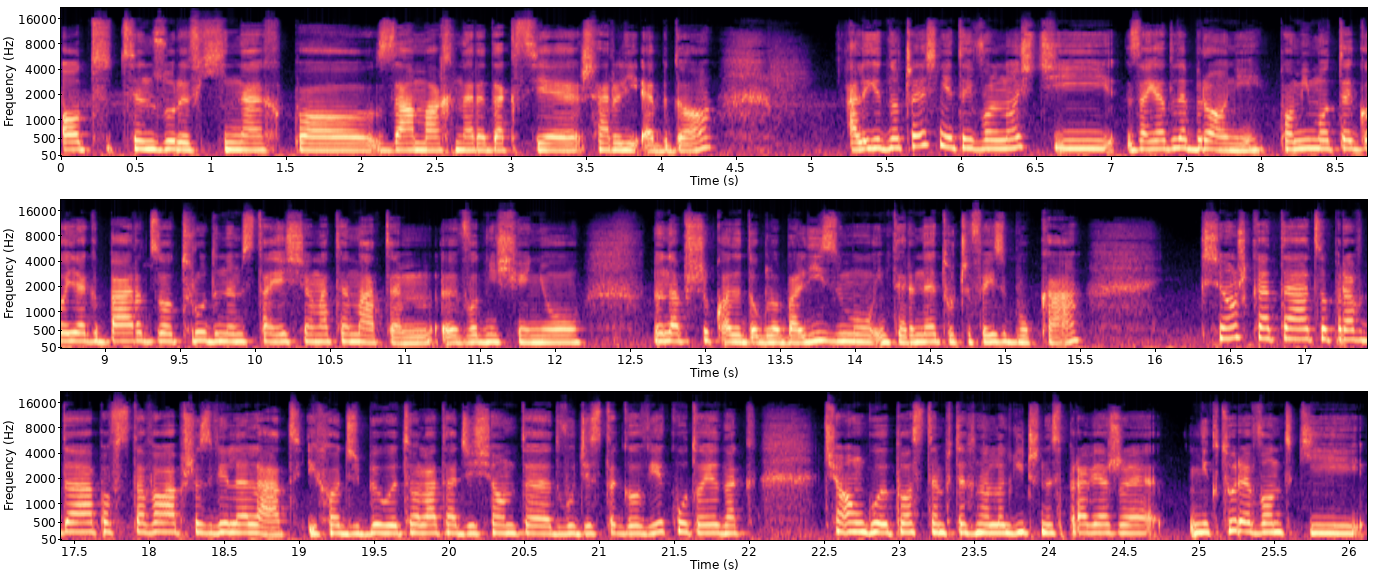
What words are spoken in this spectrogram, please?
Od cenzury w Chinach po zamach na redakcję Charlie Hebdo ale jednocześnie tej wolności zajadle broni, pomimo tego, jak bardzo trudnym staje się ona tematem w odniesieniu, no na przykład do globalizmu, internetu czy Facebooka. Książka ta, co prawda, powstawała przez wiele lat i choć były to lata dziesiąte XX wieku, to jednak ciągły postęp technologiczny sprawia, że niektóre wątki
